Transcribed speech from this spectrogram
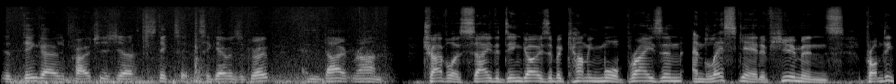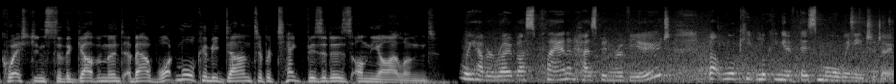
The dingo approaches you, stick together as a group and don't run. Travellers say the dingoes are becoming more brazen and less scared of humans, prompting questions to the government about what more can be done to protect visitors on the island. We have a robust plan, it has been reviewed, but we'll keep looking at if there's more we need to do.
